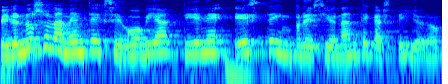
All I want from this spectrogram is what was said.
Pero no solamente Segovia tiene este impresionante castillo, ¿no?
